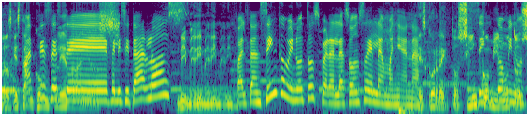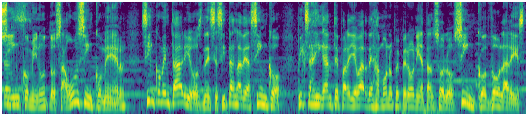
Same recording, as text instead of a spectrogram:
los que están Antes de cumpliendo este, años. felicitarlos, Dime, dime, dime, dime. faltan cinco minutos para las 11 de la mañana. Es correcto, cinco, Cinco minutos, minutos. cinco minutos, aún sin comer, sin comentarios. Necesitas la de a cinco. Pizza gigante para llevar de jamón o pepperoni a tan solo cinco dólares.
